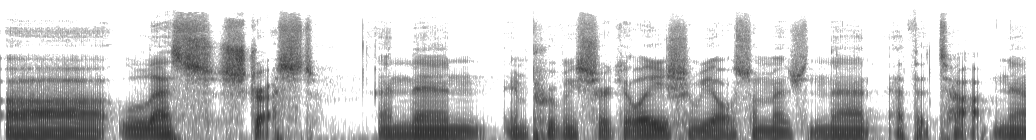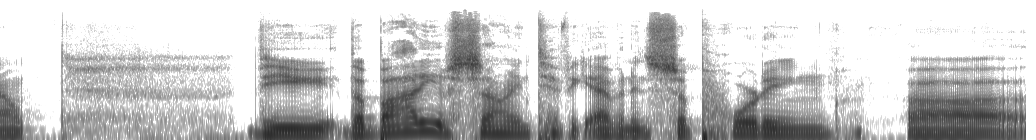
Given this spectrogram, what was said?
uh, less stressed. And then improving circulation, we also mentioned that at the top. Now, the the body of scientific evidence supporting uh,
